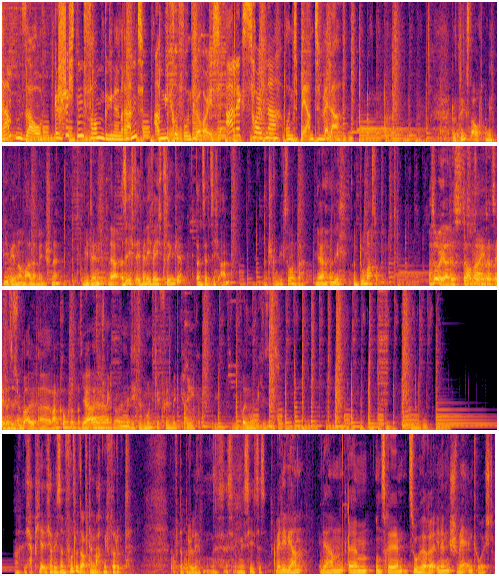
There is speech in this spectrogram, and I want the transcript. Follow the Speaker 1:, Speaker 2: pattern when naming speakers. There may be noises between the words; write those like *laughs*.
Speaker 1: Rampensau. Geschichten vom Bühnenrand. Am Mikrofon für euch Alex Häubner und Bernd Weller.
Speaker 2: Du trinkst auch nicht Bier wie ein normaler Mensch, ne?
Speaker 3: Wie denn?
Speaker 2: Ja, also ich, wenn, ich, wenn ich trinke, dann setze ich an, dann schlucke ich es runter.
Speaker 3: Ja, und ich?
Speaker 2: Und du machst so,
Speaker 3: Achso, ja, das, das
Speaker 2: so,
Speaker 3: mache ich tatsächlich.
Speaker 2: dass es
Speaker 3: ja.
Speaker 2: überall äh, rankommt und dass
Speaker 3: Ja,
Speaker 2: man
Speaker 3: ja,
Speaker 2: das schmeckt.
Speaker 3: genau, damit ich das Mundgefühl mitkriege, wie, wie vollmundig es ist.
Speaker 2: Ich habe hier, ich hab hier so einen Fussel drauf, der macht mich verrückt auf der Brille. Das ist irgendwie sieht es.
Speaker 3: Welli, wir haben, wir haben ähm, unsere ZuhörerInnen schwer enttäuscht.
